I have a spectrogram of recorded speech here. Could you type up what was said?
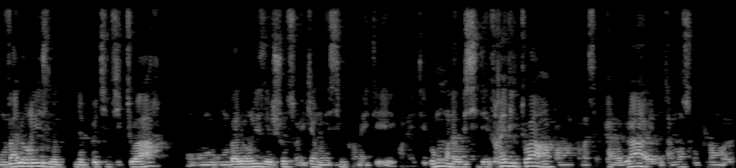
On valorise notre, petite victoire. On, valorise les choses sur lesquelles on estime qu'on a été, qu'on a été bon. On a aussi des vraies victoires hein, pendant, cette période-là, notamment sur le plan euh,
